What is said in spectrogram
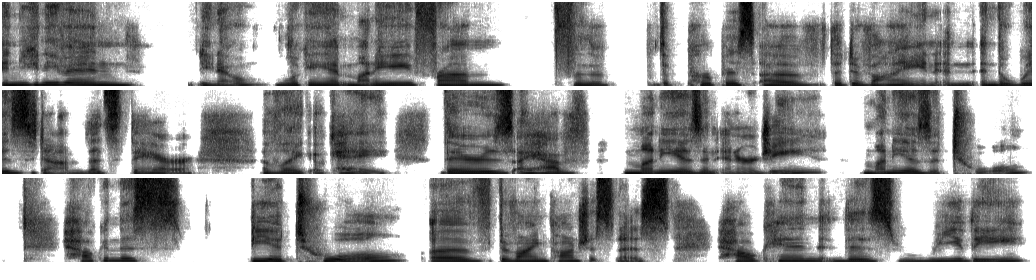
And you can even, you know, looking at money from from the the purpose of the divine and, and the wisdom that's there of like, okay, there's I have money as an energy, money as a tool. How can this be a tool of divine consciousness? How can this really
